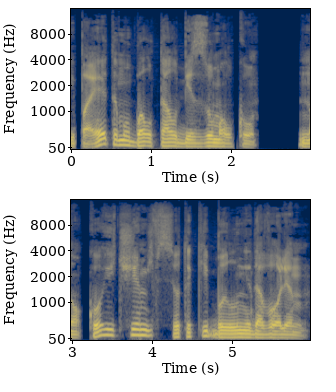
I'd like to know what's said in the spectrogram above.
и поэтому болтал без умолку. Но кое-чем все-таки был недоволен.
